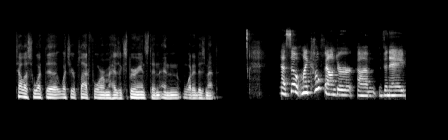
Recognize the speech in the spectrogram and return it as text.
tell us what the what your platform has experienced and and what it has meant. Yeah, so my co-founder um, Vinay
